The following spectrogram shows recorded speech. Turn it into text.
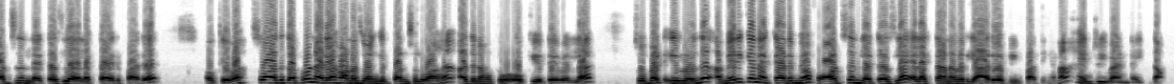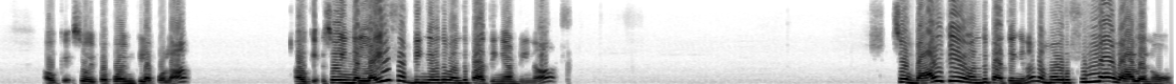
arts and லெட்டர்ஸ்ல எலெக்ட் ஆயிருப்பாரு. ஓகேவா சோ அதுக்கப்புறம் நிறைய ஹானர்ஸ் வாங்கியிருப்பான்னு சொல்லுவாங்க. அது நமக்கு ஓகே தேவையில்லை. சோ பட் இவர் வந்து American academy of arts and லெட்டர்ஸ்ல எலெக்ட் ஆனவர் யாரு அப்படின்னு பாத்தீங்கன்னா ஹென்ரி வேண்டைக் தான். ஓகே சோ இப்ப போயிம்குள்ள போலாம். ஓகே சோ இந்த லைஃப் அப்படிங்கிறது வந்து பாத்தீங்க அப்படின்னா சோ வாழ்க்கைய வந்து பாத்தீங்கன்னா நம்ம ஒரு ஃபுல்லா வாழணும்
